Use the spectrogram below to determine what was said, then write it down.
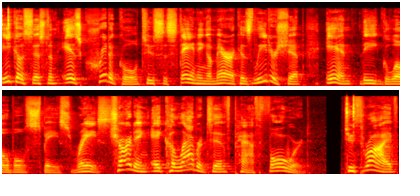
ecosystem is critical to sustaining America's leadership in the global space race, charting a collaborative path forward. To thrive,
